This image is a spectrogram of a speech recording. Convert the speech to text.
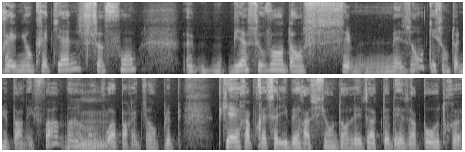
réunions chrétiennes se font bien souvent dans ces maisons qui sont tenues par des femmes. Hein. On mmh. voit par exemple Pierre, après sa libération dans les actes des apôtres,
